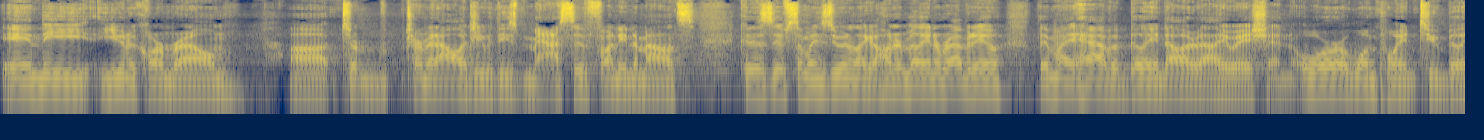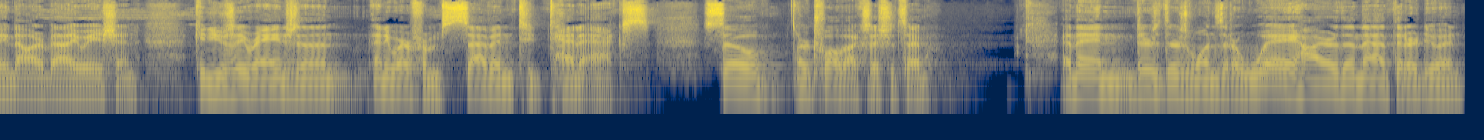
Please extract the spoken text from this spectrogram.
in the unicorn realm uh, ter- terminology with these massive funding amounts. Because if someone's doing like 100 million in revenue, they might have a billion dollar valuation or a 1.2 billion dollar valuation. Can usually range in anywhere from seven to 10x. So, or 12x, I should say. And then there's there's ones that are way higher than that that are doing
